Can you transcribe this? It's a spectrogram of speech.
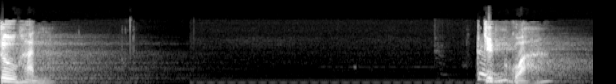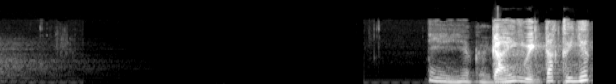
tu hành. Chứng quả. Cái nguyên tắc thứ nhất.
